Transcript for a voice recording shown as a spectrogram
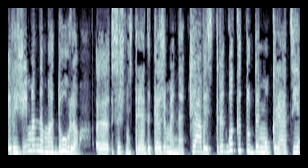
режима на Мадуро е, всъщност трябва да кажем на Чавес тръгва като демокрация,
